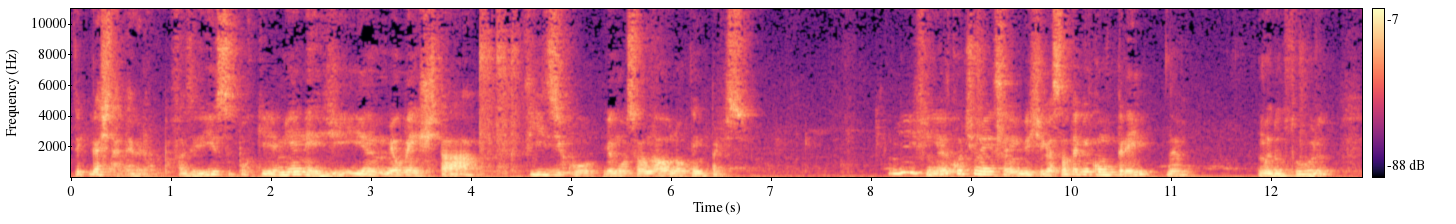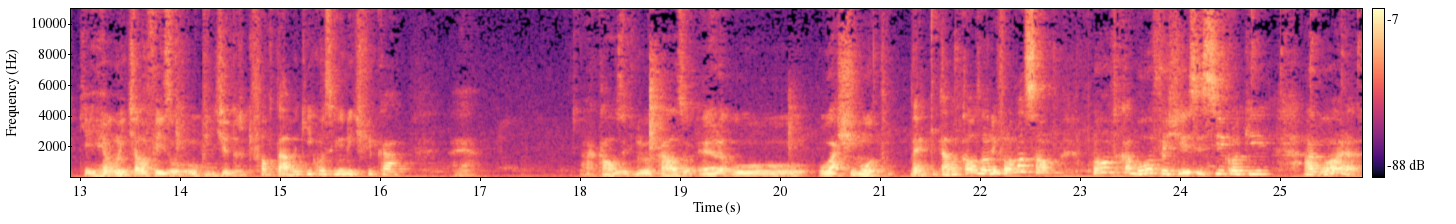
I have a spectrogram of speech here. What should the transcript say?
ter que gastar minha grana para fazer isso, porque minha energia, meu bem-estar físico, emocional não tem preço. E, enfim, eu continuei essa investigação até que encontrei né, uma doutora que realmente ela fez o, pedido que faltava e conseguiu identificar né, a causa, no meu caso era o, o Hashimoto, né, que estava causando inflamação. Pronto, acabou, fechei esse ciclo aqui. Agora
